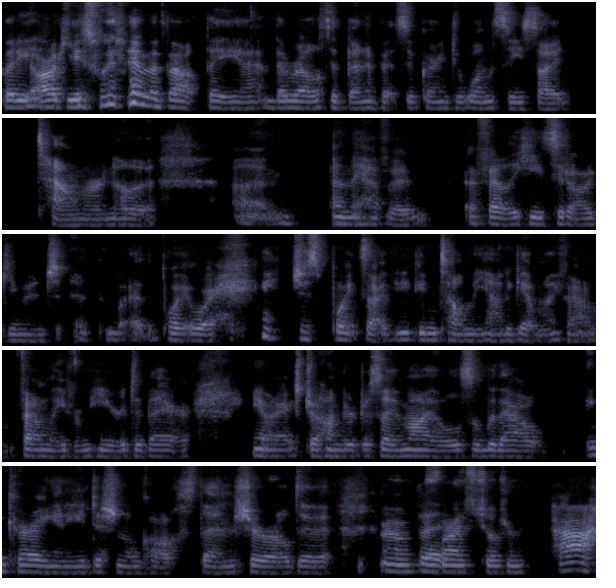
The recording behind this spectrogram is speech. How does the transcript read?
but he Yeah. argues with him about the uh, the relative benefits of going to one seaside town or another. Um, and they have a, a fairly heated argument at the, at the point where he just points out, if you can tell me how to get my fam- family from here to there, you know, an extra hundred or so miles without incurring any additional cost, then sure, I'll do it. oh, but- five children. Ah,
